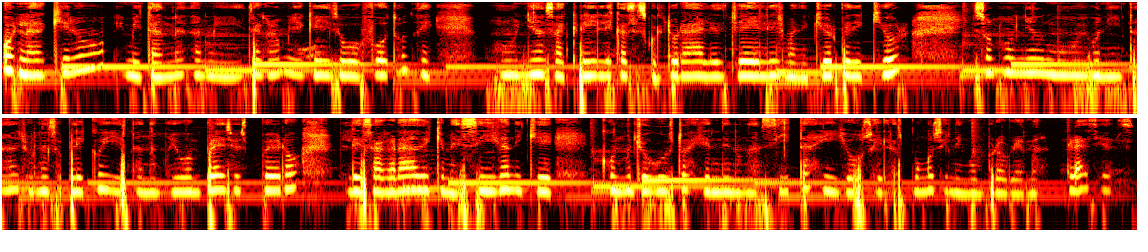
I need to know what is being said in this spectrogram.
Hola, quiero invitarles a mi Instagram ya que subo fotos de uñas acrílicas, esculturales, gelish, manicure, pedicure. Son uñas muy bonitas, yo las aplico y están a muy buen precio. Espero les agrade y que me sigan y que con mucho gusto agenden una cita y yo se las pongo sin ningún problema. Gracias.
